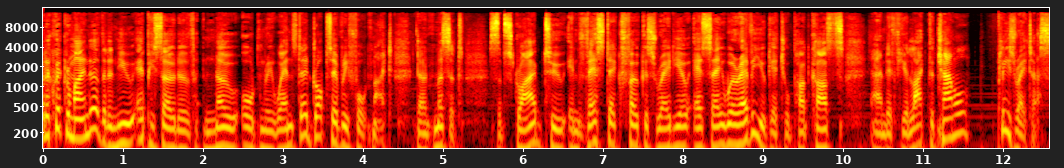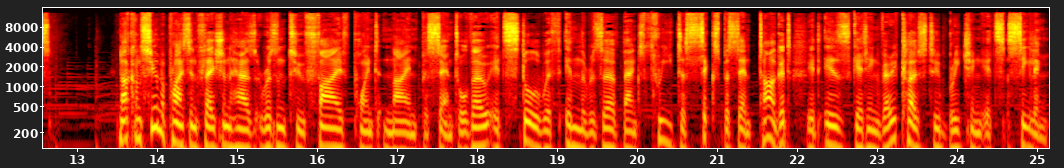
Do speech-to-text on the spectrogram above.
But a quick reminder that a new episode of No Ordinary Wednesday drops every fortnight. Don't miss it. Subscribe to Investec Focus Radio SA wherever you get your podcasts. And if you like the channel, please rate us. Now, consumer price inflation has risen to 5.9%. Although it's still within the Reserve Bank's 3 to 6% target, it is getting very close to breaching its ceiling.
